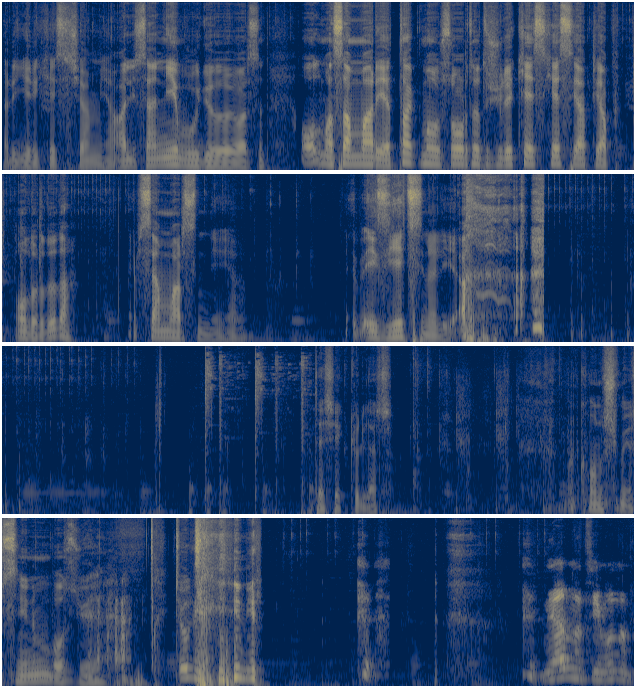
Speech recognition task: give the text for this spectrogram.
Hadi geri keseceğim ya. Ali sen niye bu videoda varsın? Olmasam var ya tak mouse orta tuşuyla kes kes yap yap. Olurdu da. Hep sen varsın diye ya. Hep eziyetsin Ali ya. Teşekkürler. Bak konuşmuyor. Sinirimi bozuyor ya. Çok sinirleniyorum. ne anlatayım oğlum?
